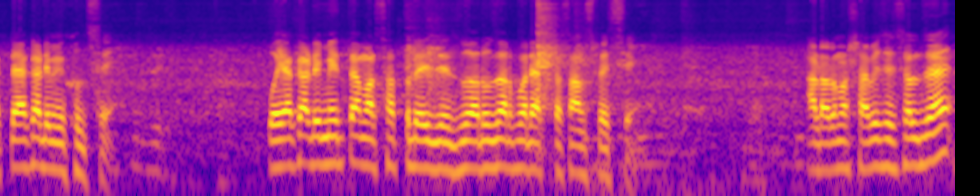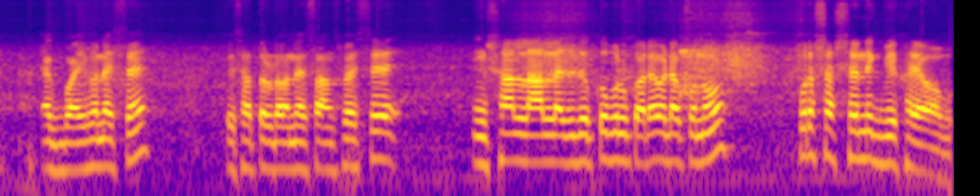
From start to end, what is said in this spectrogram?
একটা একাডেমি খুলছে। ওই একাডেমিতে আমার ছাত্র এই যে জুয়া রোজার পরে একটা চান্স পাইছে। আঠারো মাস হাবিজ হয়েছিল যে এক ভাই বানাইছে ওই ছাত্রটা অনেক চান্স পাইছে। ইনশাআল্লাহ আল্লাহ যদি কবুল করে ওটা কোনো প্রশাসনিক বিষয় হব।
